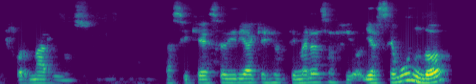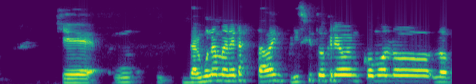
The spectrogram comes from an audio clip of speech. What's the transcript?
y formarnos. Así que ese diría que es el primer desafío. Y el segundo que mm, de alguna manera estaba implícito, creo, en cómo lo, la,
